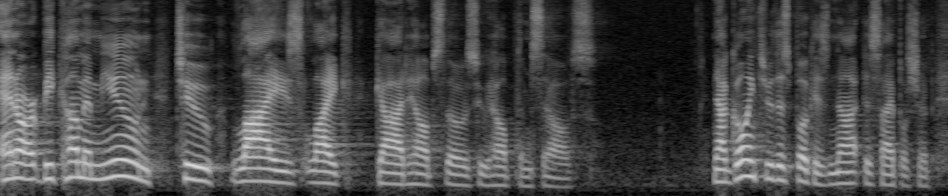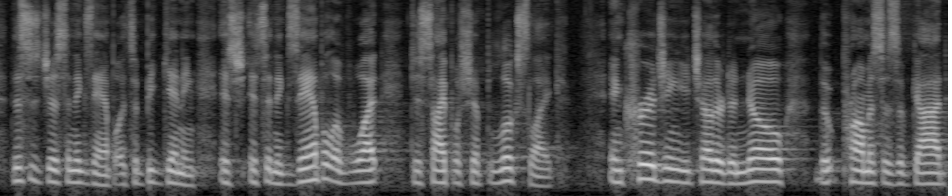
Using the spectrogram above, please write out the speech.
and are become immune to lies like God helps those who help themselves. Now, going through this book is not discipleship. This is just an example. It's a beginning. It's, it's an example of what discipleship looks like encouraging each other to know the promises of God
